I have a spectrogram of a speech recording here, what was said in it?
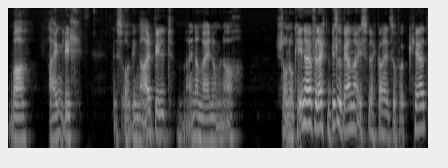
war eigentlich das Originalbild meiner Meinung nach schon okay. Naja, vielleicht ein bisschen wärmer ist vielleicht gar nicht so verkehrt.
